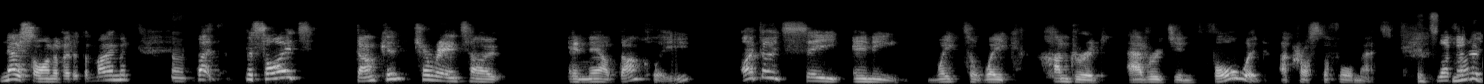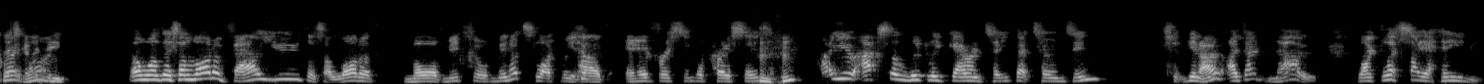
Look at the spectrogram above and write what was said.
No sign of it at the moment. No. But besides Duncan, Taranto, and now Dunkley, I don't see any week to week 100 averaging forward across the formats. It's Like, not a great line. be- Oh, well, there's a lot of value. There's a lot of more midfield minutes like we have every single preseason. Mhm. Are you absolutely guaranteed that turns in? To, you know, I don't know. Like, let's say a Heaney.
